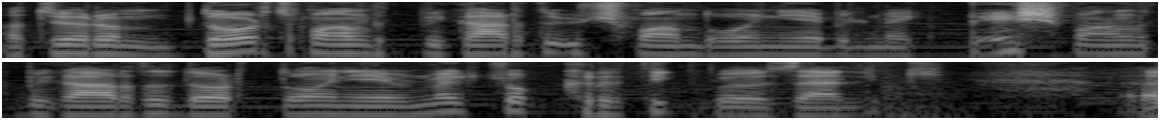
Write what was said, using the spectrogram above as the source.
atıyorum 4 manlık bir kartı 3 manda oynayabilmek, 5 manlık bir kartı 4'te oynayabilmek çok kritik bir özellik. Ee,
